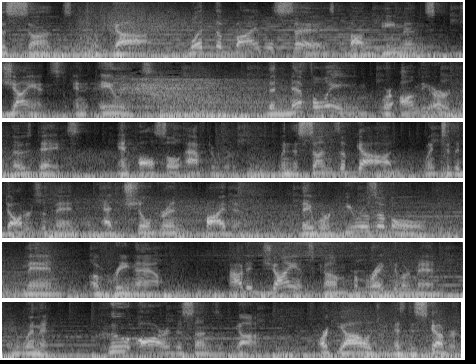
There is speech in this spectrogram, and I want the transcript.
the sons of God. What the Bible says about demons, giants, and aliens. The Nephilim were on the earth in those days and also afterwards when the sons of God went to the daughters of men and had children by them. They were heroes of old, men of renown. How did giants come from regular men and women? Who are the sons of God? Archaeology has discovered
